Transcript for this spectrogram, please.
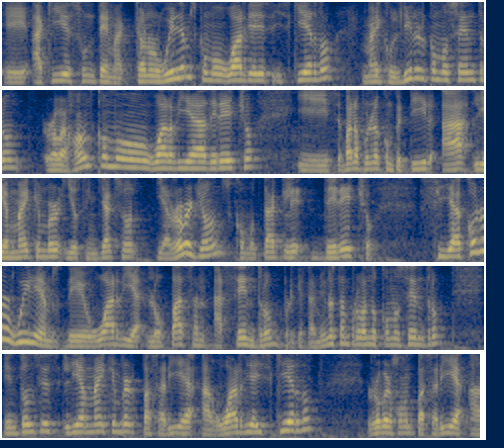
Eh, aquí es un tema. Connor Williams como guardia izquierdo. Michael Dieter como centro. Robert Hunt como guardia derecho. Y se van a poner a competir a Liam Meikenberg y Austin Jackson. Y a Robert Jones como tackle derecho. Si a Connor Williams de guardia lo pasan a centro, porque también lo están probando como centro, entonces Liam Meikenberg pasaría a guardia izquierdo, Robert Hunt pasaría a,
